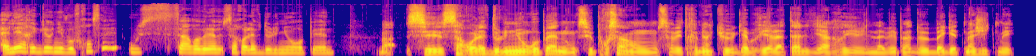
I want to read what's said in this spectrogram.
elle est à régler au niveau français ou ça relève, ça relève de l'Union européenne? Bah, c'est, ça relève de l'Union européenne, donc c'est pour ça, on savait très bien que Gabriel Attal, hier, il n'avait pas de baguette magique, mais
